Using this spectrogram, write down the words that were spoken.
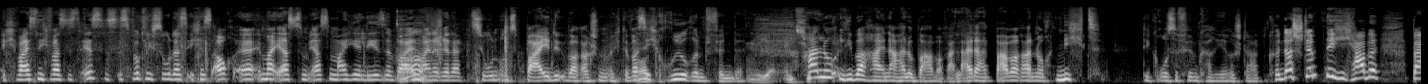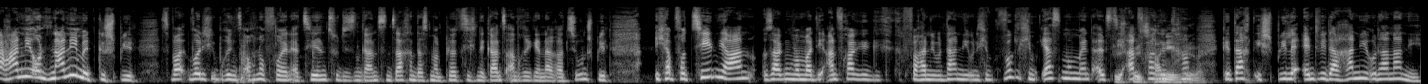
ich weiß nicht, was es ist. Es ist wirklich so, dass ich es auch äh, immer erst zum ersten Mal hier lese, weil Ah. meine Redaktion uns beide überraschen möchte, was ich rührend finde. Ja, hallo, lieber Heiner, hallo Barbara. Leider hat Barbara noch nicht die große Filmkarriere starten können. Das stimmt nicht. Ich habe bei Hanni und Nanni mitgespielt. Das war, wollte ich übrigens auch noch vorhin erzählen zu diesen ganzen Sachen, dass man plötzlich eine ganz andere Generation spielt. Ich habe vor zehn Jahren, sagen wir mal, die Anfrage gekriegt für Hanni und Nanni und ich habe wirklich im ersten Moment, als die spielst Anfrage Hanni, kam, gedacht, ich spiele entweder Hanni oder Nanni.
